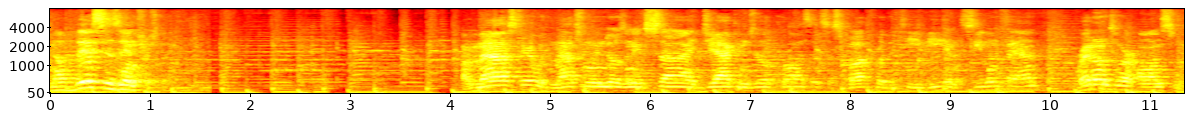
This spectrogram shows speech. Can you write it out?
Now this is interesting. Our master with matching windows on each side, Jack and Jill closets, a spot for the TV and a ceiling fan, right onto our ensuite.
